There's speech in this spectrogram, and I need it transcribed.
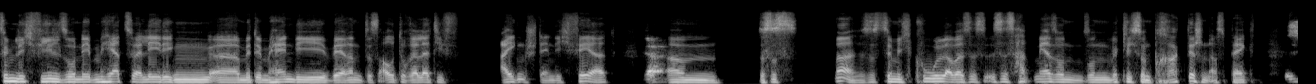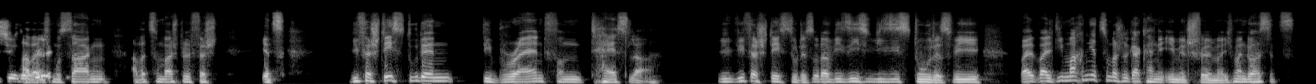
ziemlich viel so nebenher zu erledigen äh, mit dem Handy, während das Auto relativ eigenständig fährt. Ja. Ähm, das ist, na, das ist ziemlich cool, aber es ist, es ist, hat mehr so einen, so einen wirklich so einen praktischen Aspekt. Aber ich muss sagen, aber zum Beispiel jetzt, wie verstehst du denn die Brand von Tesla? Wie, wie verstehst du das? Oder wie siehst, wie siehst du das? Wie, weil, weil die machen jetzt zum Beispiel gar keine Imagefilme. Ich meine, du hast jetzt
